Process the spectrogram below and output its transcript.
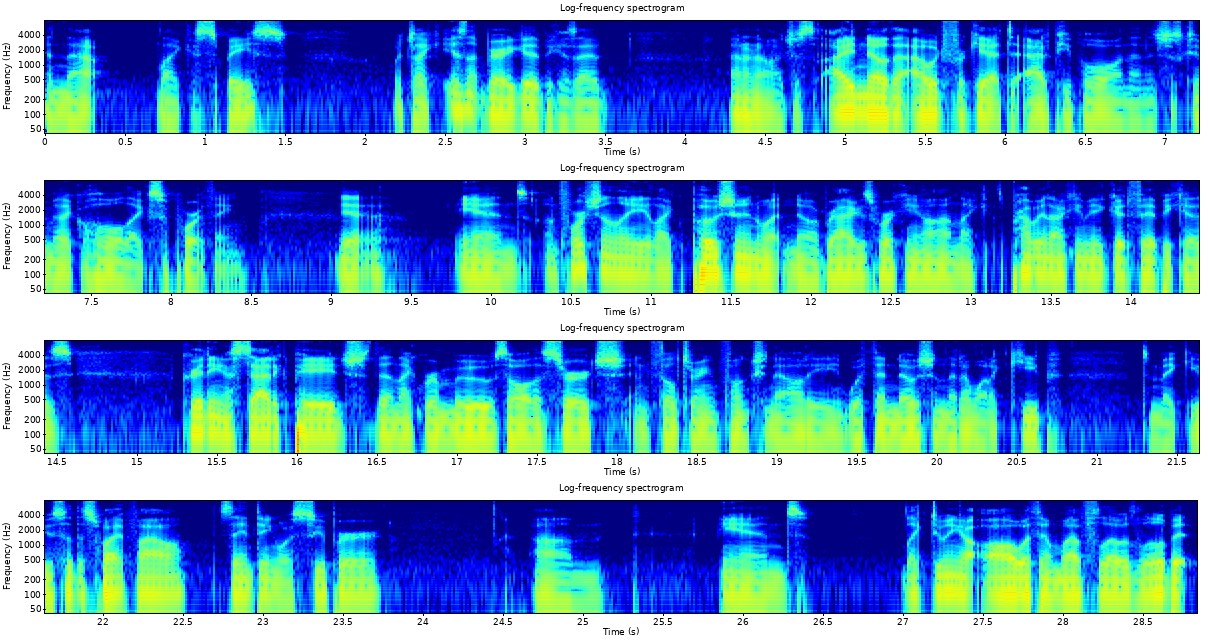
in that like space, which like isn't very good because I, I don't know, I just I know that I would forget to add people and then it's just gonna be like a whole like support thing. Yeah. And unfortunately, like Potion, what Noah Bragg is working on, like it's probably not gonna be a good fit because creating a static page then like removes all the search and filtering functionality within Notion that I want to keep to make use of the swipe file. Same thing with Super. Um, and like doing it all within Webflow is a little bit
